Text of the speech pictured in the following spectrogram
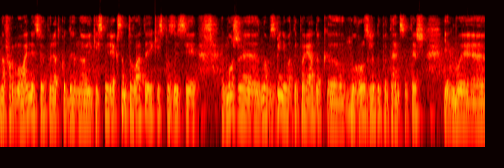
на формування цього порядку денного, в якійсь мірі акцентувати якісь позиції, може нам змінювати порядок е, ну, розгляду питань. Це теж якби е,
